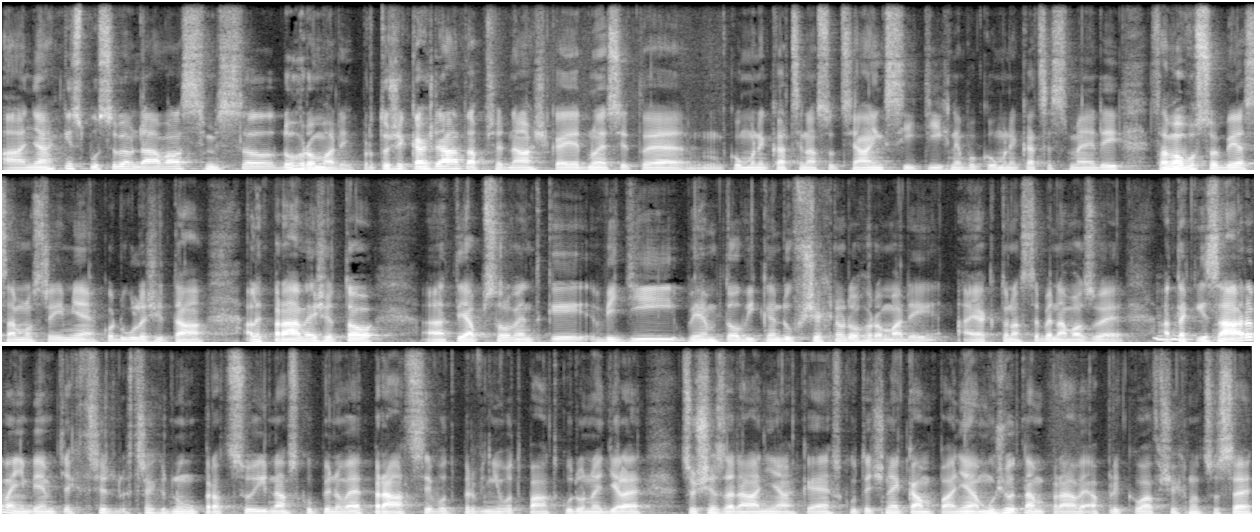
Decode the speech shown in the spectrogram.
a nějakým způsobem dával smysl dohromady, protože každá ta přednáška, jedno jestli to je komunikace na sociálních sítích nebo komunikace s médií, sama o sobě je samozřejmě jako důležitá, ale právě, že to ty absolventky vidí během toho víkendu všechno dohromady a jak to na sebe navazuje. Mm-hmm. A mhm. taky zároveň během těch tři, třech dnů pracují na skupinové práci od první od pátku do neděle, což je zadání nějaké skutečné kampaně a můžou tam právě aplikovat všechno, co se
